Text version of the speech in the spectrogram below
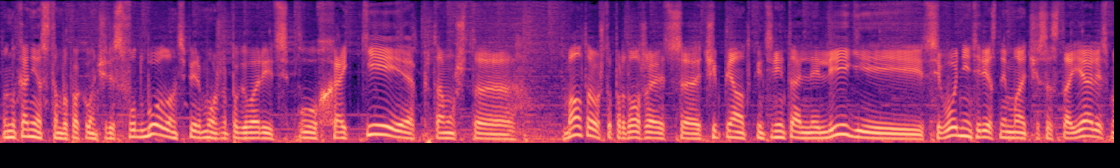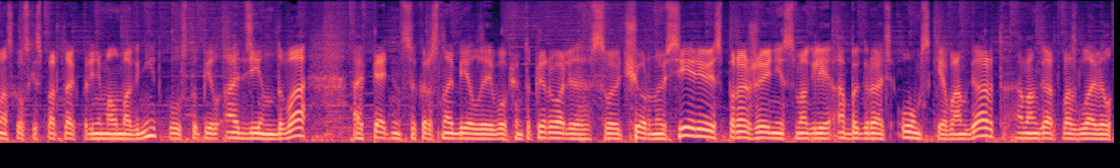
Ну, наконец-то мы покончили с футболом. Теперь можно поговорить о хоккее, потому что мало того, что продолжается чемпионат континентальной лиги, и сегодня интересные матчи состоялись. Московский «Спартак» принимал «Магнитку», уступил 1-2, а в пятницу красно-белые, в общем-то, прервали свою черную серию из поражений, смогли обыграть омский «Авангард». «Авангард» возглавил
